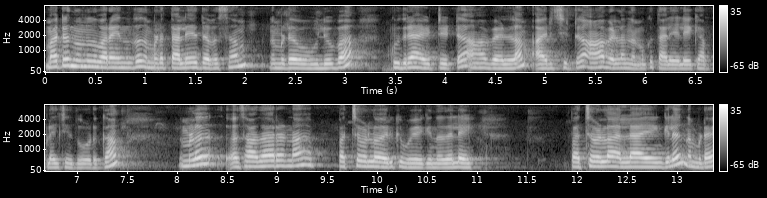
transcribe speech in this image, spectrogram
മറ്റൊന്നെന്ന് പറയുന്നത് നമ്മുടെ തലേ ദിവസം നമ്മുടെ ഉലുവ കുതിര ഇട്ടിട്ട് ആ വെള്ളം അരിച്ചിട്ട് ആ വെള്ളം നമുക്ക് തലയിലേക്ക് അപ്ലൈ ചെയ്ത് കൊടുക്കാം. നമ്മൾ സാധാരണ പച്ചവെള്ളമായിരിക്കും ഉപയോഗിക്കുന്നത് അല്ലേ? പച്ചവെള്ളം അല്ല എങ്കിൽ നമ്മുടെ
